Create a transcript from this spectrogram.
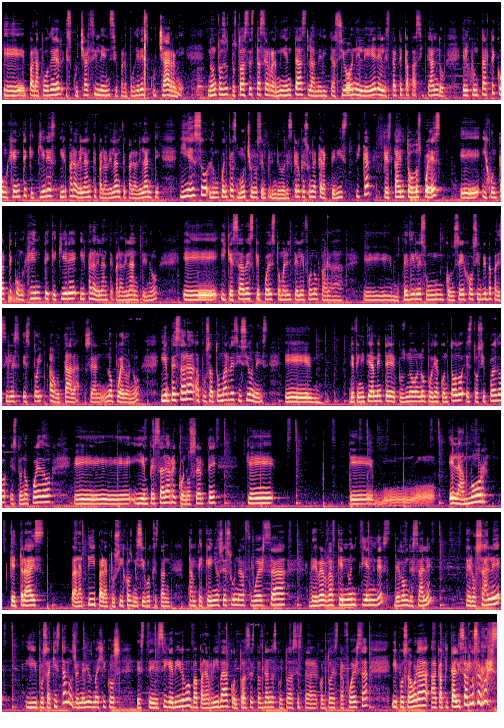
eh, para poder escuchar silencio, para poder escucharme. ¿no? Entonces, pues todas estas herramientas, la meditación, el leer, el estarte capacitando, el juntarte con gente que quieres ir para adelante, para adelante, para adelante. Y eso lo encuentras mucho en los emprendedores. Creo que es una característica que está en todos, pues, eh, y juntarte con gente que quiere ir para adelante, para adelante, ¿no? Eh, y que sabes que puedes tomar el teléfono para eh, pedirles un consejo, simplemente para decirles estoy agotada, o sea, no puedo, ¿no? Y empezar a, pues, a tomar decisiones. Eh, definitivamente, pues no, no podía con todo, esto sí puedo, esto no puedo, y empezar a reconocerte que el amor que traes para ti, para tus hijos, mis hijos que están tan pequeños, es una fuerza de verdad que no entiendes de dónde sale, pero sale y pues aquí estamos, Remedios Mágicos este, sigue vivo, va para arriba con todas estas ganas, con, todas esta, con toda esta fuerza y pues ahora a capitalizar los errores.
